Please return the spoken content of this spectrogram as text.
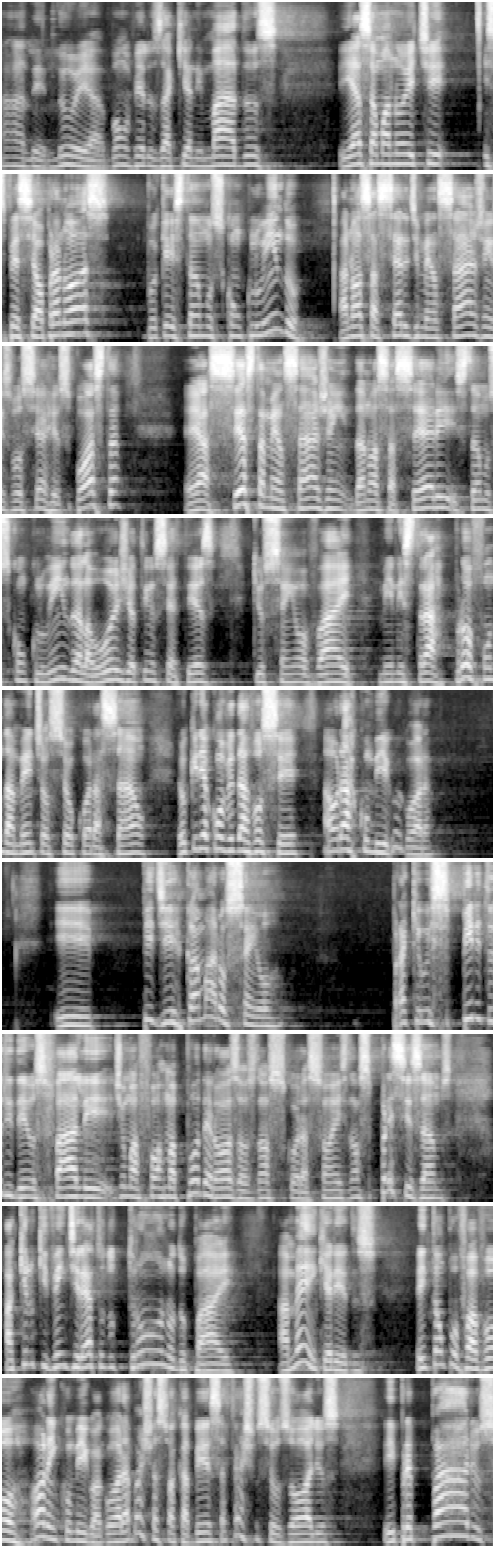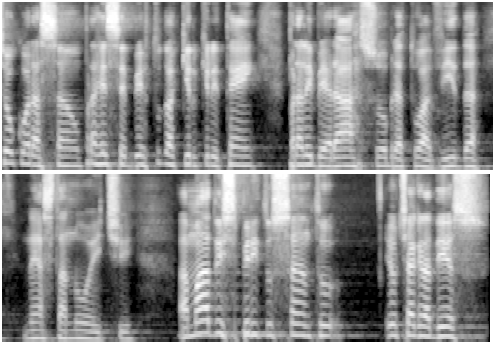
Aleluia! Bom vê-los aqui animados. E essa é uma noite especial para nós, porque estamos concluindo a nossa série de mensagens Você é a Resposta. É a sexta mensagem da nossa série, estamos concluindo ela hoje. Eu tenho certeza que o Senhor vai ministrar profundamente ao seu coração. Eu queria convidar você a orar comigo agora e pedir, clamar ao Senhor para que o Espírito de Deus fale de uma forma poderosa aos nossos corações, nós precisamos aquilo que vem direto do trono do Pai. Amém, queridos? Então, por favor, orem comigo agora, abaixe a sua cabeça, feche os seus olhos e prepare o seu coração para receber tudo aquilo que Ele tem para liberar sobre a tua vida nesta noite. Amado Espírito Santo, eu te agradeço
